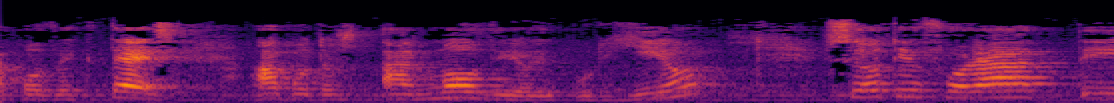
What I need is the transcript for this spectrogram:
αποδεκτές από το αρμόδιο Υπουργείο. Σε ό,τι αφορά τη,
